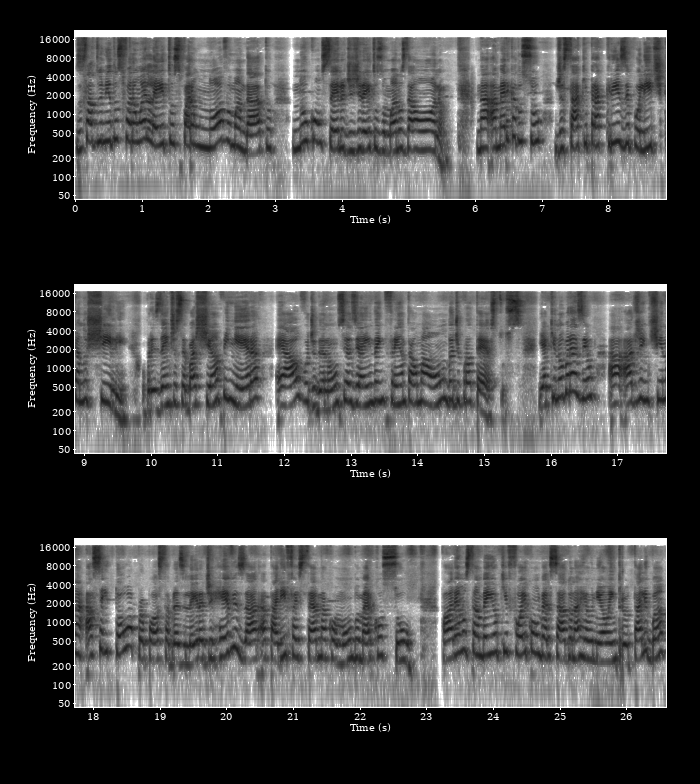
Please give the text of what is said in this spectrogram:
Os Estados Unidos foram eleitos para um novo mandato no Conselho de Direitos Humanos da ONU. Na América do Sul, destaque para a crise política no Chile. O presidente Sebastião Pinheira é alvo de denúncias e ainda enfrenta uma onda de protestos. E aqui no Brasil, a Argentina aceitou a proposta brasileira de revisar a tarifa externa comum do Mercosul. Falaremos também o que foi conversado na reunião entre o Talibã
